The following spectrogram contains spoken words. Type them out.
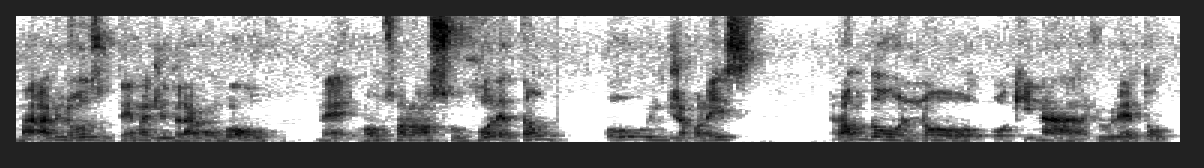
Maravilhoso tema de Dragon Ball, né? Vamos para o nosso roletão, ou em japonês, Rondo no Okina Jureto.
